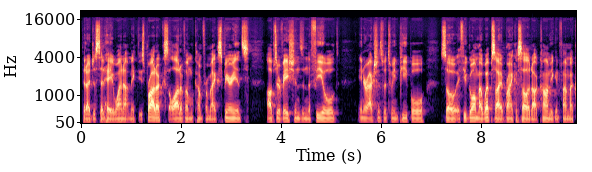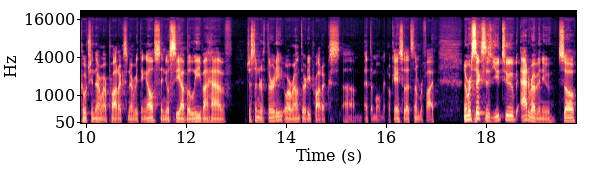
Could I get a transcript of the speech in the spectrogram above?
that I just said, "Hey, why not make these products?" A lot of them come from my experience, observations in the field, interactions between people. So if you go on my website, bryancasella.com, you can find my coaching there, my products, and everything else. And you'll see, I believe I have just under 30 or around 30 products um, at the moment. Okay, so that's number five. Number six is YouTube ad revenue. So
